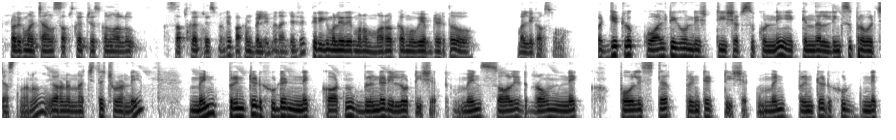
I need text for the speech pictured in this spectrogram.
ఇప్పటివరకు మన ఛానల్ సబ్స్క్రైబ్ చేసుకున్న వాళ్ళు సబ్స్క్రైబ్ చేసుకుంటే పక్కన బెల్ మీద చేసి తిరిగి మళ్ళీ రేపు మనం మరొక మూవీ అప్డేట్తో మళ్ళీ కలుసుకుందాం. బడ్జెట్లో క్వాలిటీగా ఉండే టీషర్ట్స్ కొన్ని కింద లింక్స్ ప్రొవైడ్ చేస్తున్నాను. ఎవరైనా నచ్చితే చూడండి. Men printed hood and neck cotton blended yellow T-shirt. Men solid round neck polyester printed T-shirt. Men printed hood neck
